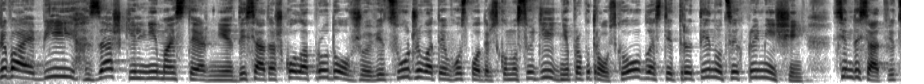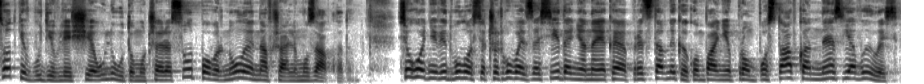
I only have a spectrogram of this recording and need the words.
Триває бій за шкільні майстерні. Десята школа продовжує відсуджувати в господарському суді Дніпропетровської області третину цих приміщень. 70% будівлі ще у лютому через суд повернули навчальному закладу. Сьогодні відбулося чергове засідання, на яке представники компанії Промпоставка не з'явились.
